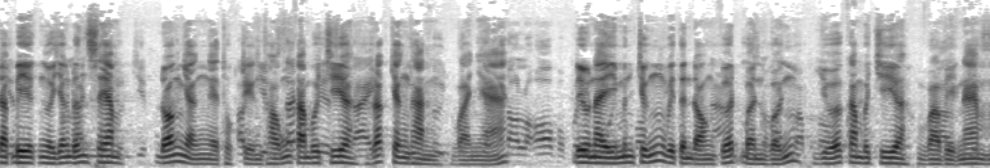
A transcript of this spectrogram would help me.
Đặc biệt người dân đến xem, đón nhận nghệ thuật truyền thống Campuchia rất chân thành và nhã. Điều này minh chứng về tình đoàn kết bền vững giữa Campuchia và Việt Nam.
